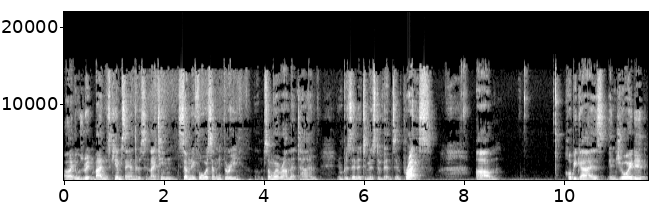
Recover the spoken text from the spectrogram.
Uh, it was written by Miss Kim Sanders in 1974-73, somewhere around that time, and presented to Mr. Vincent Price. Um, hope you guys enjoyed it.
